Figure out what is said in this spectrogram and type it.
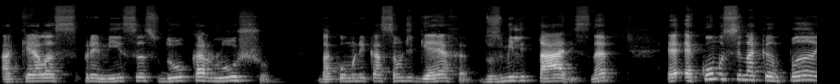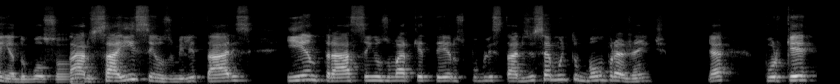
aquelas premissas do Carluxo, da comunicação de guerra, dos militares, né? É, é como se na campanha do Bolsonaro saíssem os militares e entrassem os marqueteiros publicitários. Isso é muito bom para a gente, né? Porque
